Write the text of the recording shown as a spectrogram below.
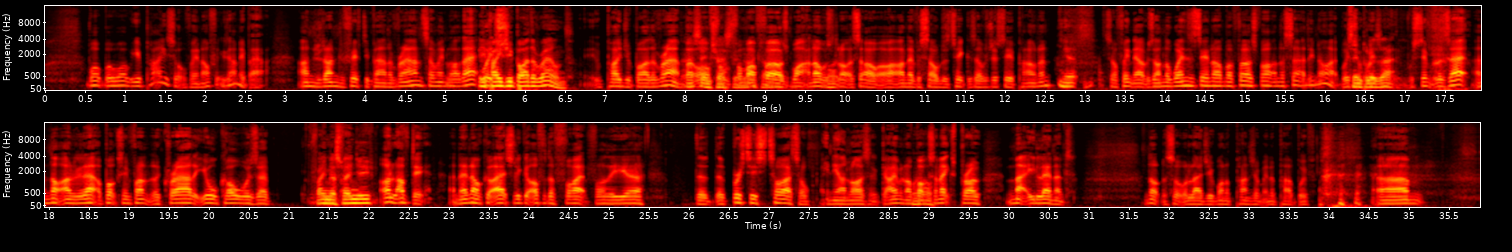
What, what, what you pay, sort of thing? I think it's only about 100, 150 pound a round, something like that. He paid you by the round. it paid you by the round. But That's oh, for, interesting, for my okay. first one, and I was Right. like I say, I, I never sold the tickets. I was just the opponent. Yeah. So I think that was on the Wednesday, and I had my first fight on the Saturday night. Which Simple was, as that. Was simple as that. And not only that, I boxed in front of the crowd at York Hall was a. Famous venue. I loved it. And then I got actually got offered a fight for the. Uh, the, the British title in the unlicensed game, and I Wow. boxed an ex-pro, Matty Leonard. Not the sort of lad you'd want to punch up in a pub with. um,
